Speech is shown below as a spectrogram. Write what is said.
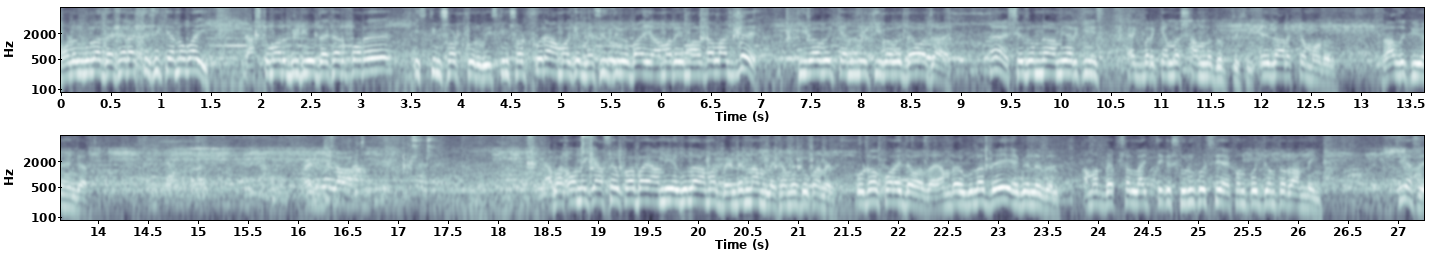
মডেলগুলো দেখে রাখতেছি কেন ভাই? কাস্টমার ভিডিও দেখার পরে স্ক্রিনশট করবে। স্ক্রিনশট করে আমাকে মেসেজ দিবে, ভাই, আমার এই মালটা লাগবে? কীভাবে, কেমনে, কীভাবে দেওয়া যায়? হ্যাঁ সেজন্য আমি আর কি একবার ক্যামেরার সামনে ধরতেছি। এই যে আরেকটা মডেল রাজকীয় হ্যাঙ্গার আবার অনেকে আছে কয়, ভাই, আমি এগুলো আমার ব্র্যান্ডের নাম লেখা আমার দোকানের, ওটাও করাই দেওয়া যায়। আমরা ওগুলো দেই অ্যাভেলেবেল আমার ব্যবসার লাইফ থেকে শুরু করছি, এখন পর্যন্ত রানিং ঠিক আছে?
